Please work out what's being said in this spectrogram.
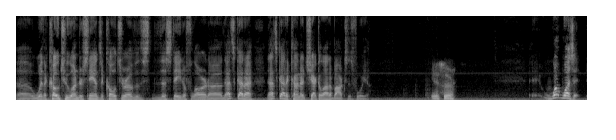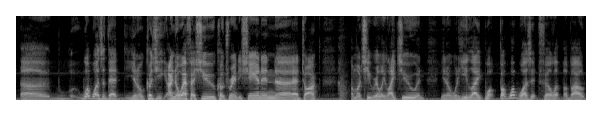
uh, with a coach who understands the culture of the state of Florida. That's gotta that's gotta kind of check a lot of boxes for you. Yes, sir. What was it? Uh, what was it that you know? Because I know FSU coach Randy Shannon uh, had talked how much he really liked you, and you know what he liked. What, but what was it, Philip, about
